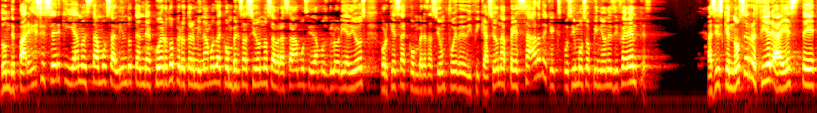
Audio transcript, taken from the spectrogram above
donde parece ser que ya no estamos saliendo tan de acuerdo, pero terminamos la conversación, nos abrazamos y damos gloria a Dios porque esa conversación fue de edificación a pesar de que expusimos opiniones diferentes. Así es que no se refiere a este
